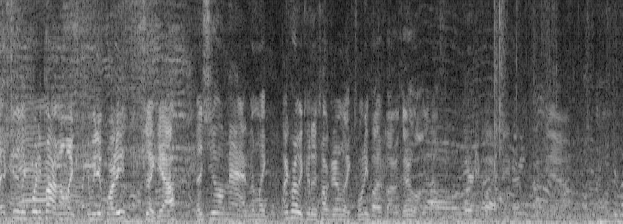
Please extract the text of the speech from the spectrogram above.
And she was like 45. And I'm like, can we do 40? She's like, yeah. And she's all mad. And I'm like, I probably could have talked to her like 25 if I was there long enough. 35, baby. Yeah. Ito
